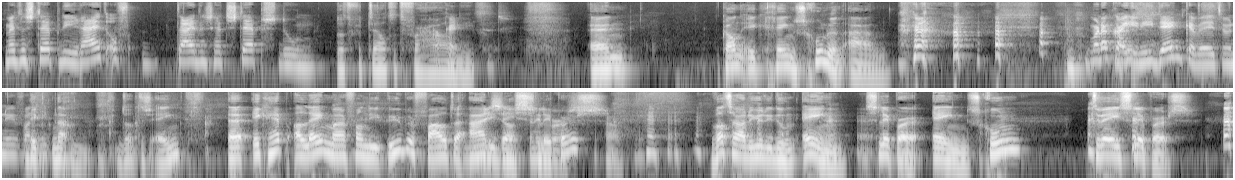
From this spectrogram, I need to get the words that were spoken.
Met een step die rijdt of tijdens het steps doen? dat vertelt het verhaal niet. goed. En kan ik geen schoenen aan? Maar dan kan je niet denken, weten we nu van Ik, die... nou, dat is één. Eh, ik heb alleen maar van die uberfoute Adidas slippers. Oh. Wat zouden jullie doen? Eén slipper, één schoen, twee slippers.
